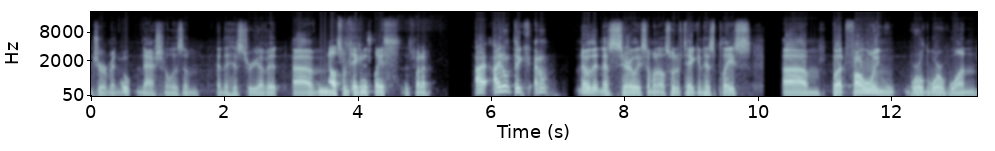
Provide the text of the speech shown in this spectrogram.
german Oh. nationalism and the history of it um Someone else from taking his place is what I've. I, I don't think I don't know that necessarily someone else would have taken his place. Um, but following World War One,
